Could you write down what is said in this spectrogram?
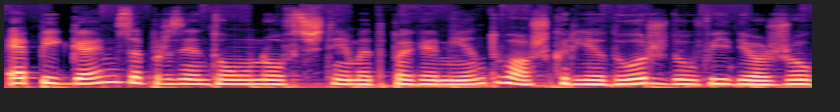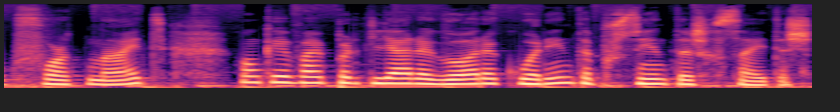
Epic Games apresentou um novo sistema de pagamento aos criadores do videojogo Fortnite, com quem vai partilhar agora 40% das receitas.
